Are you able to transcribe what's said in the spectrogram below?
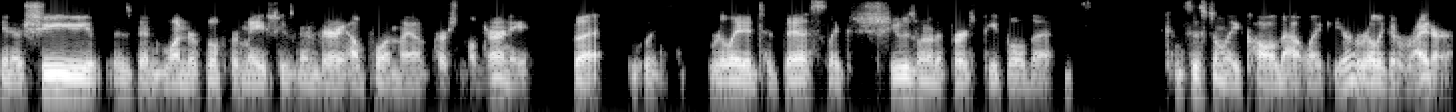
you know, she has been wonderful for me. She's been very helpful in my own personal journey. But with, related to this, like she was one of the first people that consistently called out, like, you're a really good writer.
